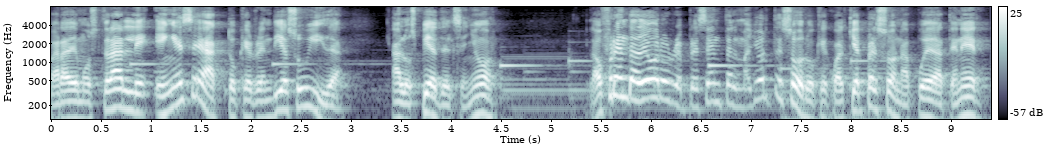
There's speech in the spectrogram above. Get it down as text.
para demostrarle en ese acto que rendía su vida a los pies del Señor. La ofrenda de oro representa el mayor tesoro que cualquier persona pueda tener.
